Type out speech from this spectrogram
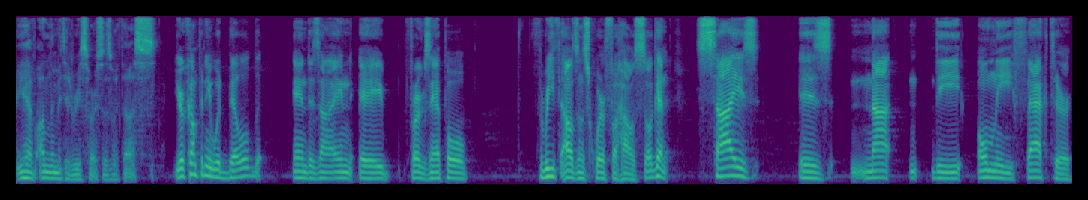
you have unlimited resources with us. Your company would build and design a, for example, three thousand square foot house. So again, size is not the only factor.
